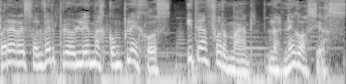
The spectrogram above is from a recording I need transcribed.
para resolver problemas complejos y transformar los negocios.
